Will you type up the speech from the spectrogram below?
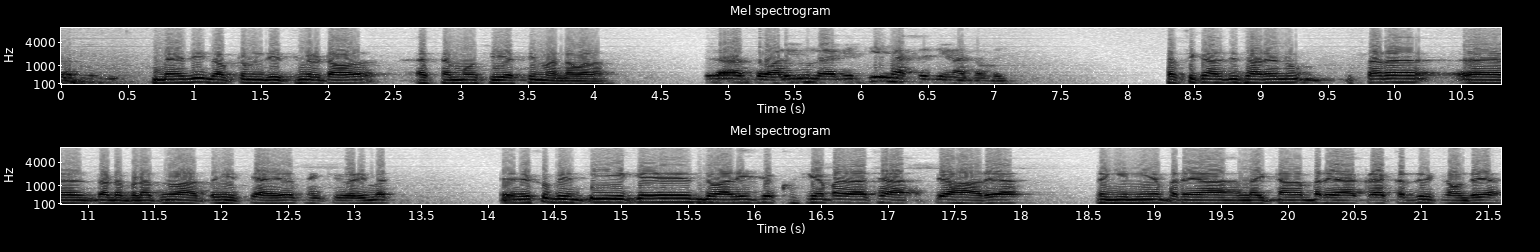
ਮੈਂ ਜੀ doctor Manjit Singh Ratol SMO CSC Manawala. ਜਿਹੜਾ ਦੀਵਾਲੀ ਨੂੰ ਲੈ ਕੇ ਕੀ ਮੈਸੇਜ ਦੇਣਾ ਚਾਹੁੰਦੇ? ਸਤਿ ਸ਼੍ਰੀ ਅਕਾਲ ਜੀ ਸਾਰਿਆਂ ਨੂੰ। ਸਰ ਤੁਹਾਡਾ ਬੜਾ ਧੰਨਵਾਦ ਤੁਸੀਂ ਇੱਥੇ ਆਏ ਹੋ ਥੈਂਕ ਯੂ ਵੈਰੀ ਮਚ ਦੇਖੋ ਬੇਨਤੀ ਹੈ ਕਿ ਦੀਵਾਲੀ ਜੋ ਖੁਸ਼ੀਆਂ ਭਰਿਆ ਤਿਉਹਾ- ਤਿਉਹਾਰ ਆ ਰੰਗੀਨੀਆਂ ਭਰਿਆ ਲਾਈਟਾਂ ਦਾ ਭਰਿਆ ਕ੍ਰੈਕਰਸ ਵੀ ਚਲਾਉਂਦੇ ਆ।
